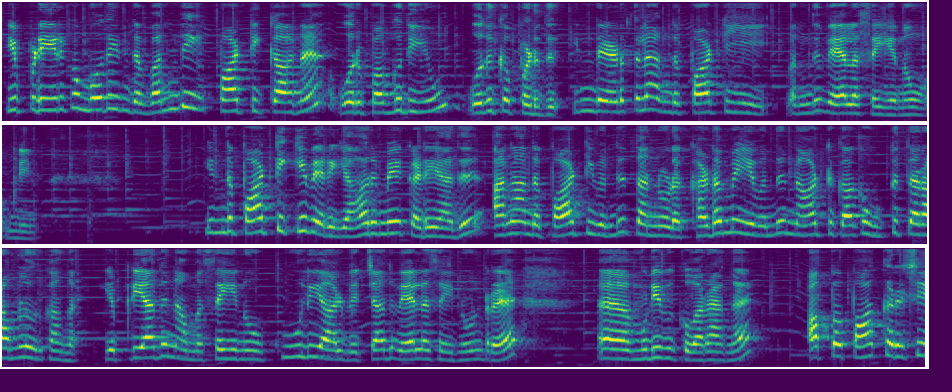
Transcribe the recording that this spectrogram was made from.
இப்படி இருக்கும்போது இந்த வந்தி பாட்டிக்கான ஒரு பகுதியும் ஒதுக்கப்படுது. இந்த இடத்துல அந்த பாட்டி வந்து வேலை செய்யணும் அப்படின்னு. இந்த பாட்டிக்கு வேற யாருமே கிடையாது. ஆனால் அந்த பாட்டி வந்து தன்னோட கடமையை வந்து நாட்டுக்காக விட்டு தராமலும் இருக்காங்க. எப்படியாவது நாம் செய்யணும் கூலி ஆள் வச்சாவது வேலை செய்யணுன்ற முடிவுக்கு வராங்க. அப்போ பார்க்குறச்சே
